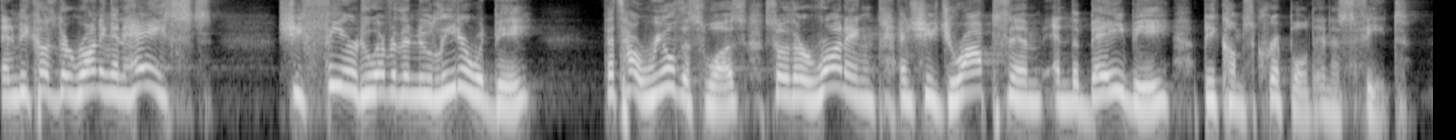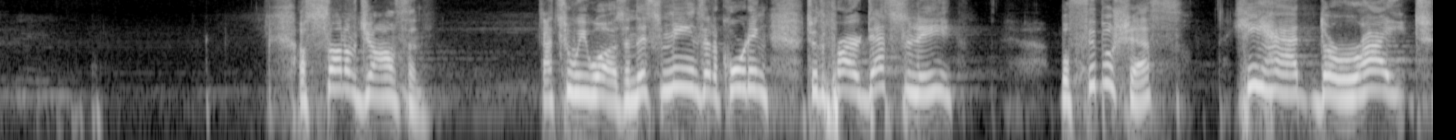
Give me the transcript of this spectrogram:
And because they're running in haste she feared whoever the new leader would be. That's how real this was. So they're running and she drops him and the baby becomes crippled in his feet. A son of jonathan that's who he was. And this means that according to the prior destiny, Mephibosheth, he had the right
